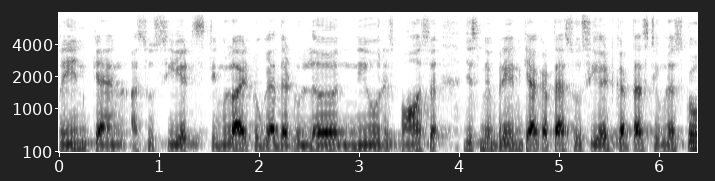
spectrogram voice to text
brain can associate stimuli together to learn new response जिसमें ब्रेन क्या करता है? एसोसिएट करता है स्टिमुलस को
